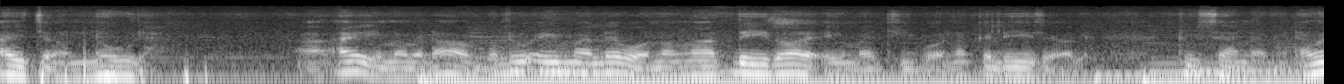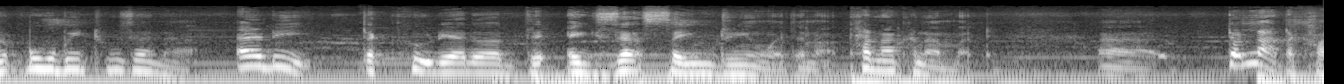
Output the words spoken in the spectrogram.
အဲ့ကျွန်တော်နိုးလာအဲ့အိမ်မှာမတော့ဘလို့အိမ်မှာလဲပေါ့နော်ငါသေသွားတဲ့အိမ်မှာကြီးပေါ့နော်ကလေးဆိုတော့လေထူးဆန်းတယ်ဒါပေမဲ့ပိုပြီးထူးဆန်းတာအဲ့ဒီတခုတည်းတော့ the exact same dream ကိုကျွန်တော်ခဏခဏမှတ်တယ်အဲတစ်လတစ်ခါ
